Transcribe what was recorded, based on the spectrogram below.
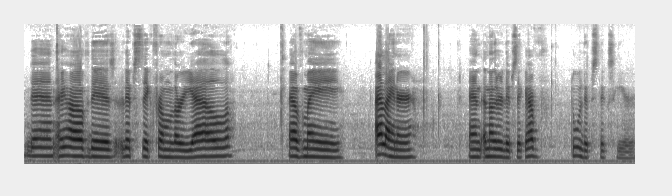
Then I have this lipstick from L'Oreal. I have my eyeliner and another lipstick. I have two lipsticks here.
